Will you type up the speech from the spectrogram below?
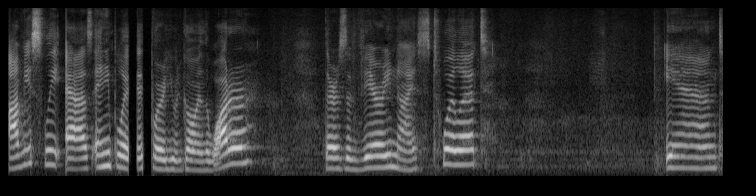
Obviously, as any place where you would go in the water, there's a very nice toilet and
